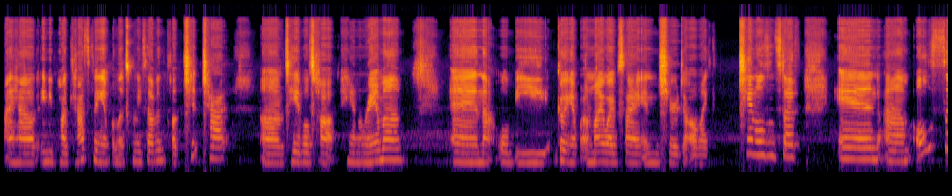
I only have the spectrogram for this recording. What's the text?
I have a new podcast coming up on the 27th called Chit Chat, um, Tabletop Panorama, and that will be going up on my website and shared to all my channels and stuff. And um, also,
